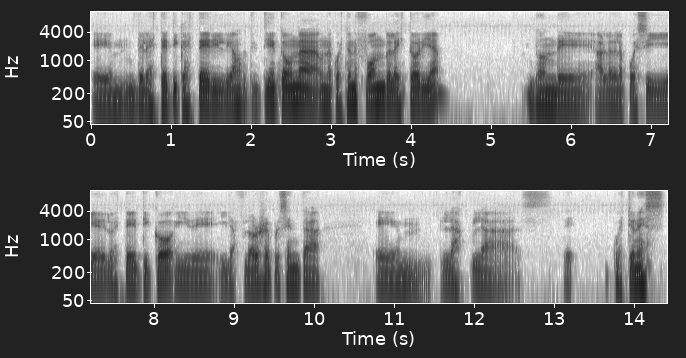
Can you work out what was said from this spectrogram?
eh, de la estética estéril, digamos que tiene toda una, una cuestión de fondo la historia, donde habla de la poesía, de lo estético y, de, y la flor representa eh, las, las, eh, cuestiones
